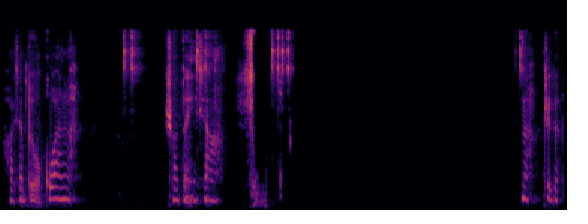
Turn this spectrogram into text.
好像被我关了。稍等一下啊。那这个，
